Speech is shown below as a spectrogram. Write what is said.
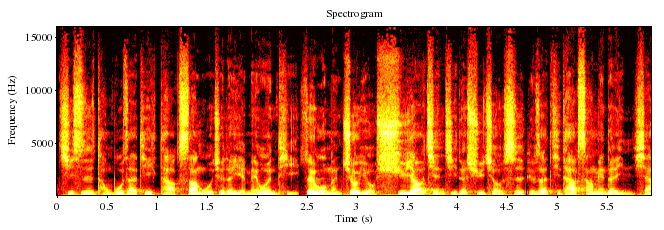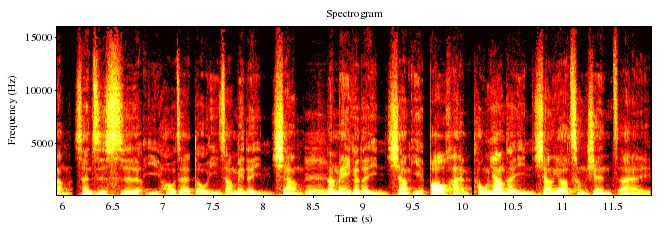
其实同步在 TikTok 上，我觉得也没问题。所以我们就有需要剪辑的需求是，比如在 TikTok 上面的影像，甚至是以后在抖音上面的影像。嗯那每一个的影像也包含同样的影像要呈现在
